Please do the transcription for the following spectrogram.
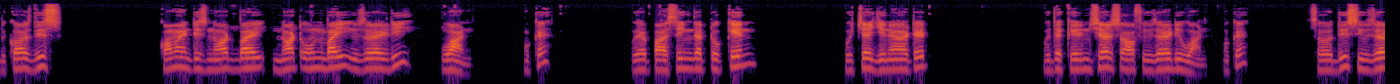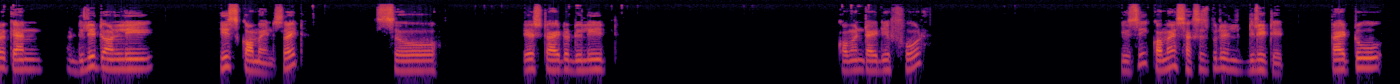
because this comment is not by not owned by user id 1 okay? We are passing the token which I generated with the credentials of user id 1 okay? So this user can delete only his comments right? So let's try to delete comment id 4 you see comment successfully deleted. Try to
